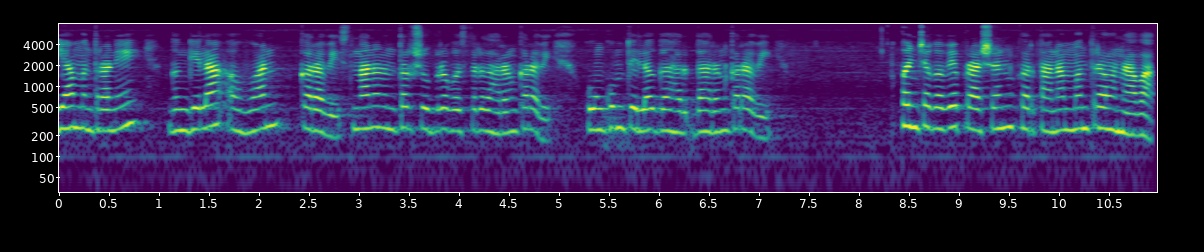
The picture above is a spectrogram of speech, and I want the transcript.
या मंत्राने गंगेला आव्हान करावे. स्नानानंतर शुभ्र वस्त्र धारण करावे. कुंकुम तिलक धारण करावे. पंचगव्य प्राशन करताना मंत्र म्हणावा.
